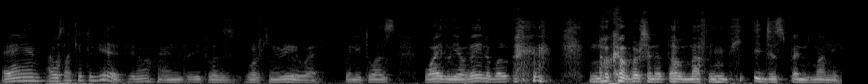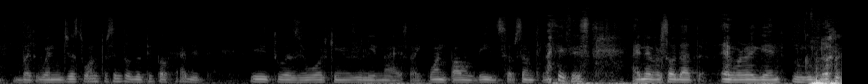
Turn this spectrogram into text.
And I was lucky to get it, you know, and it was working really well. When it was widely available, no conversion at all, nothing. It just spent money. But when just 1% of the people had it, it was working really nice, like one pound leads or something like this. I never saw that ever again in Google.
